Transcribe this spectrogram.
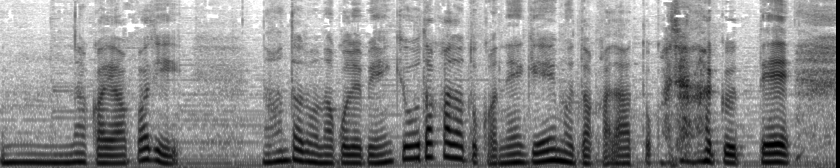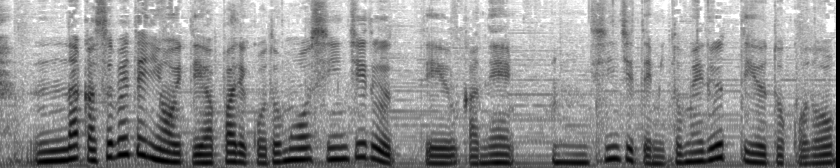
うんなんかやっぱりなんだろうなこれ勉強だからとかねゲームだからとかじゃなくってなんか全てにおいてやっぱり子供を信じるっていうかね、うん、信じて認めるっていうところ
